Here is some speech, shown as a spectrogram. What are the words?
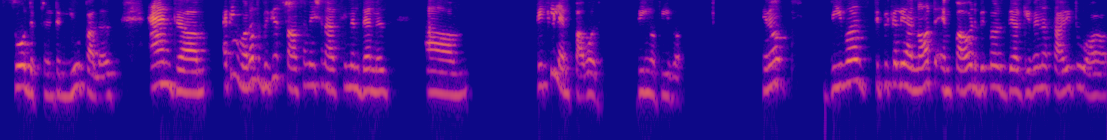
so different in new colors. And um, I think one of the biggest transformation I've seen in them is um, they feel empowered being a weaver. You know, weavers typically are not empowered because they are given a sari to, uh,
